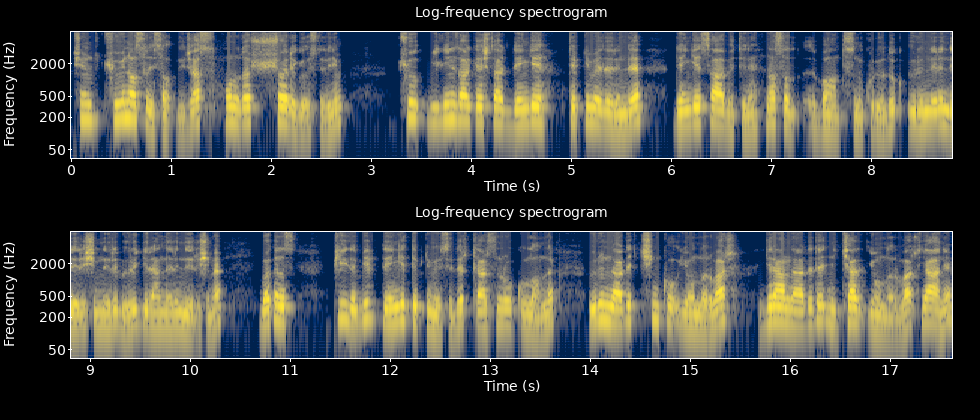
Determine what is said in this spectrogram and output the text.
Şimdi Q'yu nasıl hesaplayacağız? Onu da şöyle göstereyim. Q bildiğiniz arkadaşlar denge tepkimelerinde denge sabitini nasıl e, bağıntısını kuruyorduk? Ürünlerin derişimleri bölü girenlerin derişimi. Bakınız pil de bir denge tepkimesidir. Tersine rok kullandık. Ürünlerde çinko iyonları var. Girenlerde de nikel iyonları var. Yani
